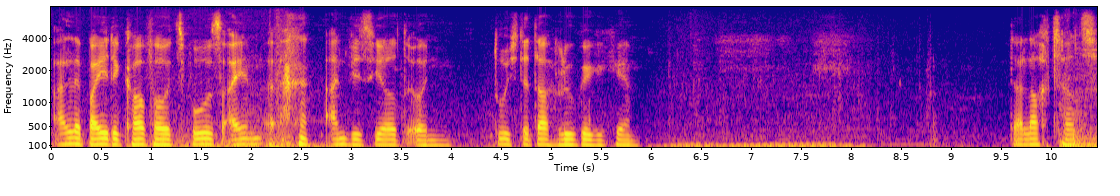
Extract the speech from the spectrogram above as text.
Alle beide KV2s ein, äh, anvisiert und durch die Dachluke gegeben. Da lacht's Herz.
